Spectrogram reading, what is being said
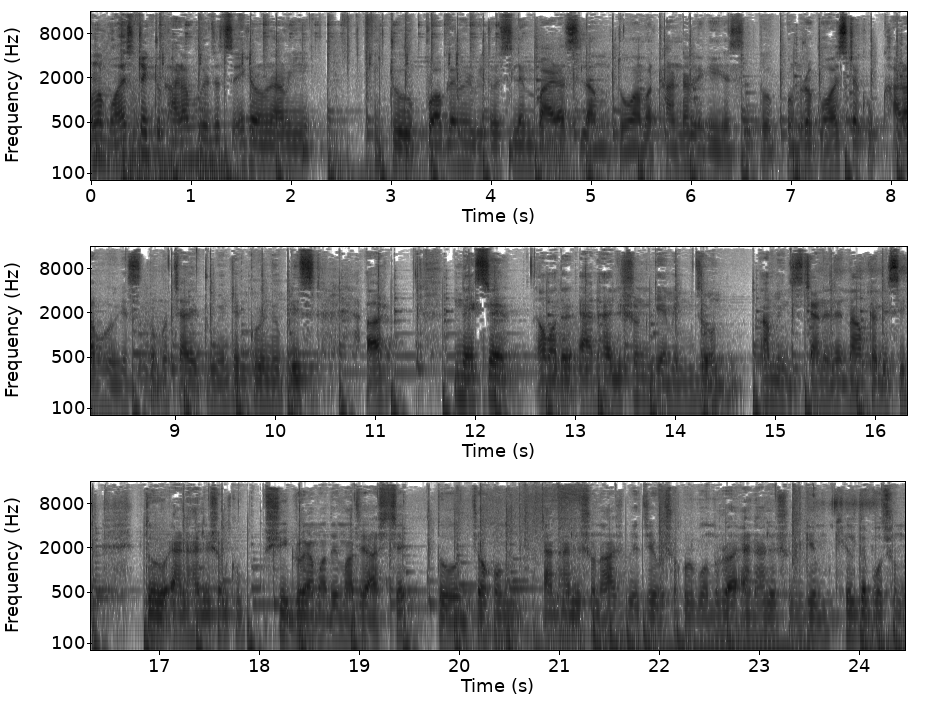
আমার ভয়েসটা একটু খারাপ হয়ে যাচ্ছে, এই কারণে আমি একটু প্রবলেমের ভিতরে ছিলাম, বাইরে ছিলাম, তো আমার ঠান্ডা লেগে গেছে, তো বন্ধুরা ভয়েসটা খুব খারাপ হয়ে গেছে, তোমরা চাইলে একটু মেনটেন করে নিও প্লিজ আর নেক্সটে আমাদের অ্যানহাইলেশন গেমিং জোন আমি চ্যানেলের নামটা দিছি, তো অ্যানহাইলেশন খুব শীঘ্রই আমাদের মাঝে আসছে, তো যখন অ্যানহাইলেশন আসবে, যে সকল বন্ধুরা অ্যানহাইলেশন গেম খেলতে পছন্দ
